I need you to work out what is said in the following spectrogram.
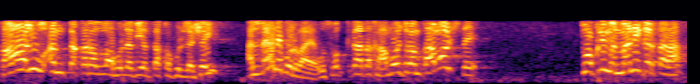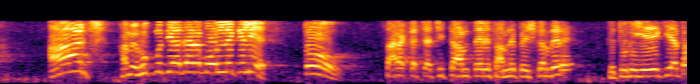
کالو انتقر اللہ انتق اللہ اللہ نے بلوایا، اس وقت کہا تھا خاموش ہم خاموش تھے۔ تو اپنی منمانی کرتا رہا۔ آج ہمیں حکم دیا جا رہا ہے بولنے کے لیے۔ تو سارا کچا چٹا ہم تیرے سامنے پیش کر دے رہے کہ تو نے یہ کیا تھا؟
